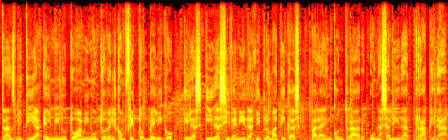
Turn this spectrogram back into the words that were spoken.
transmitía el minuto a minuto del conflicto bélico y las idas y venidas diplomáticas para encontrar una salida rápida.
